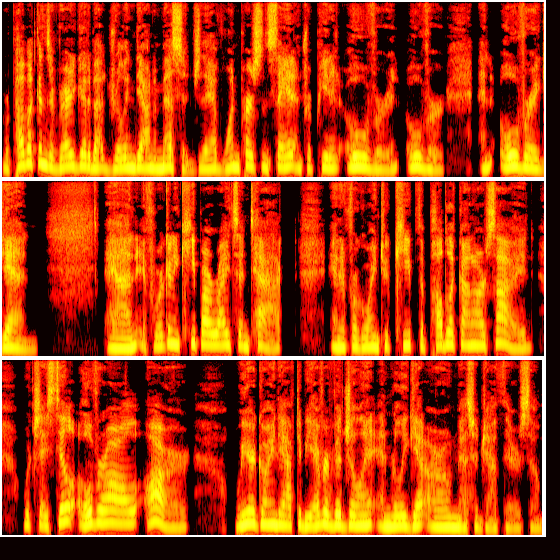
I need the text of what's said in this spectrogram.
Republicans are very good about drilling down a message. They have one person say it and repeat it over and over and over again. And if we're going to keep our rights intact, and if we're going to keep the public on our side, which they still overall are, we are going to have to be ever vigilant and really get our own message out there. So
